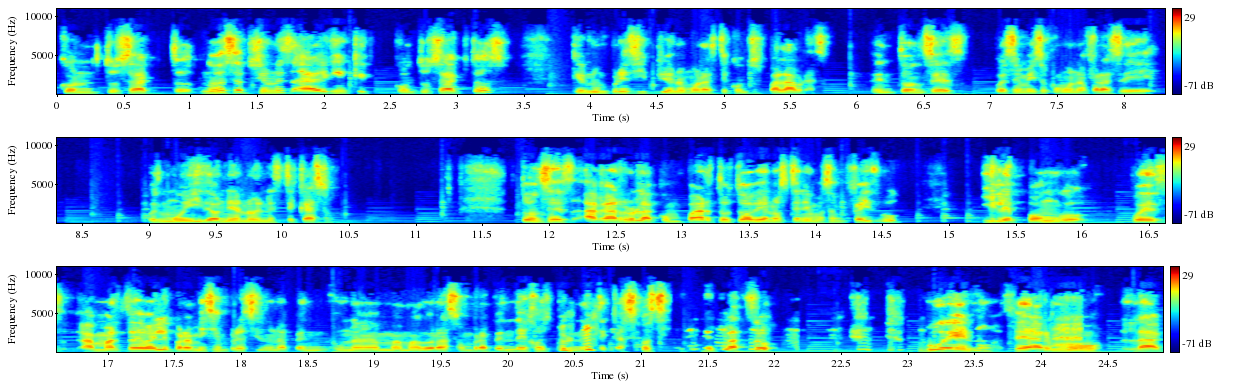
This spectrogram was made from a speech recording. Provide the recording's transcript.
con tus actos, no decepciones a alguien que con tus actos que en un principio enamoraste con tus palabras. Entonces, pues se me hizo como una frase, pues muy idónea, ¿no? En este caso. Entonces agarro, la comparto, todavía nos tenemos en Facebook y le pongo, pues a Marta de Baile para mí siempre ha sido una, una mamadora sombra pendejos, pero en este caso sí me pasó. Bueno, se armó la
